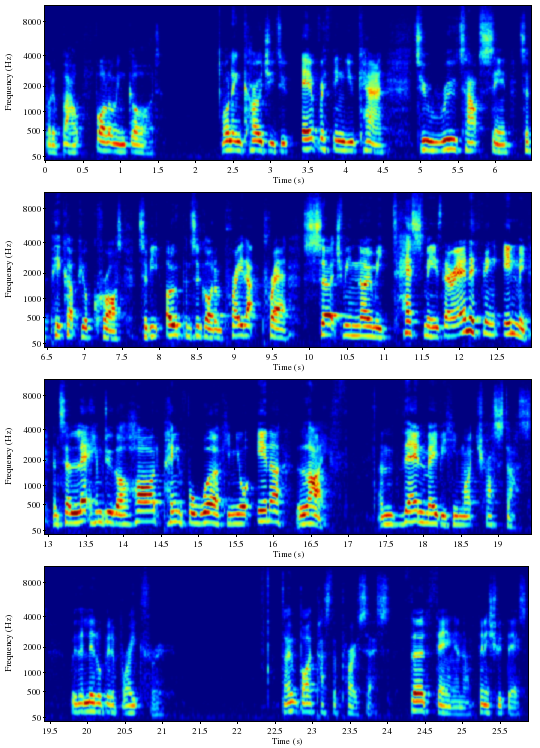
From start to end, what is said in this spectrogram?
but about following God. I want to encourage you to do everything you can to root out sin, to pick up your cross, to be open to God and pray that prayer search me, know me, test me. Is there anything in me? And to let Him do the hard, painful work in your inner life. And then maybe He might trust us with a little bit of breakthrough. Don't bypass the process. Third thing, and I'll finish with this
